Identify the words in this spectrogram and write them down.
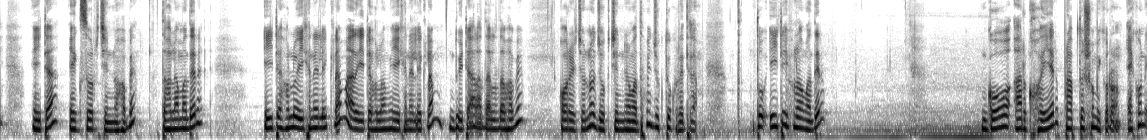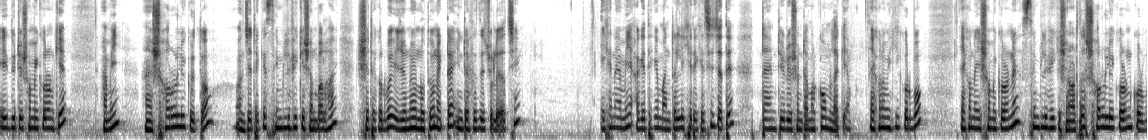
এইটা এক্সোর চিহ্ন হবে। তাহলে আমাদের এইটা হলো এইখানে লিখলাম আর এইটা হলো আমি এখানে লিখলাম, দুইটা আলাদা আলাদাভাবে। অরের জন্য যোগ চিহ্নের মাধ্যমে যুক্ত করে দিলাম। তো এইটাই হলো আমাদের গ আর ঘয়ের প্রাপ্ত সমীকরণ। এখন এই দুইটা সমীকরণকে আমি সরলীকৃত, যেটাকে সিম্পলিফিকেশন বলা হয়, সেটা করব। এই জন্য নতুন একটা ইন্টারফেসে চলে যাচ্ছি। এখানে আমি আগে থেকে মানটা লিখে রেখেছি যাতে টাইম ডিউরেশনটা আমার কম লাগে। এখন আমি কি করব? এখন এই সমীকরণে সিম্পলিফিকেশন অর্থাৎ সরলীকরণ করব।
